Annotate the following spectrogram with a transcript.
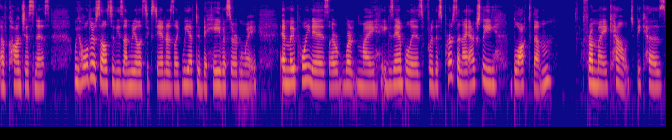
of consciousness, we hold ourselves to these unrealistic standards like we have to behave a certain way and my point is, or what my example is for this person, I actually blocked them from my account because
